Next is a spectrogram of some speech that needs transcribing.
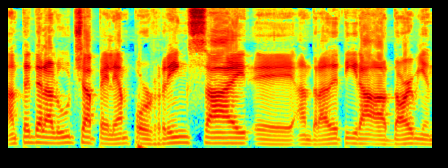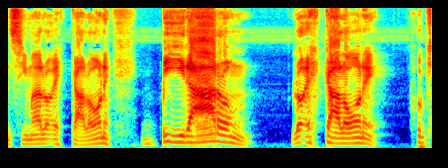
Antes de la lucha pelean por ringside. Eh, Andrade tira a Darby encima de los escalones. Viraron los escalones. ¿Ok?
